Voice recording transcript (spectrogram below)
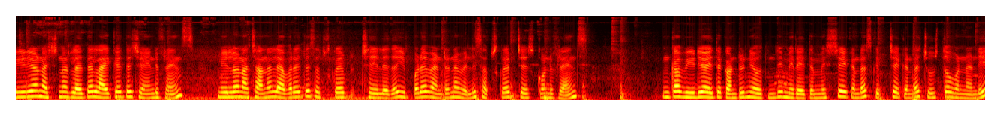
వీడియో నచ్చినట్లయితే లైక్ అయితే చేయండి ఫ్రెండ్స్. మీలో నా ఛానల్ ఎవరైతే సబ్స్క్రైబ్ చేయలేదో ఇప్పుడే వెంటనే వెళ్ళి సబ్స్క్రైబ్ చేసుకోండి ఫ్రెండ్స్. ఇంకా వీడియో అయితే కంటిన్యూ అవుతుంది. మీరైతే మిస్ చేయకుండా స్కిప్ చేయకుండా చూస్తూ ఉండండి.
